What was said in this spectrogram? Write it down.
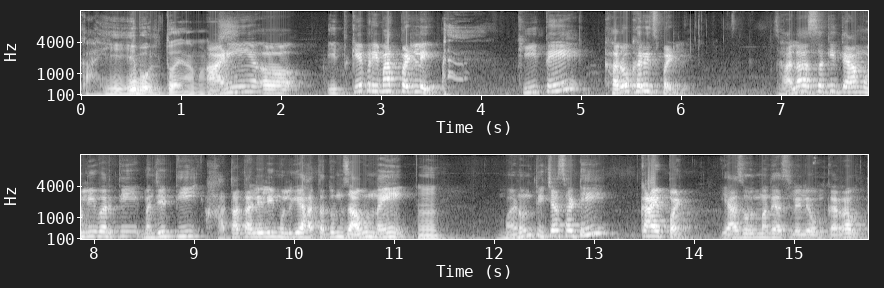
काहीही बोलतोय हा माणूस. आणि अं, इतके प्रेमात पडले की ते खरोखरीच पडले. झालं असं की त्या मुलीवरती म्हणजे ती हातात आलेली मुलगी हातातून जाऊ नये. हम्म. म्हणून तिच्यासाठी काय पण. या झोनमध्ये असलेले ओंकार राऊत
